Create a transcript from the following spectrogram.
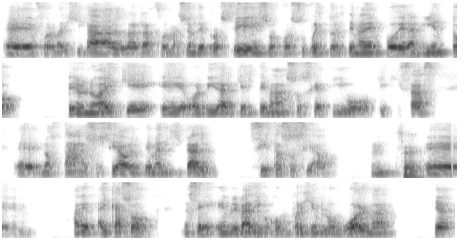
eh, en forma digital, la transformación de procesos, por supuesto el tema de empoderamiento pero no hay que eh, olvidar que el tema asociativo, que quizás eh, no está asociado al tema digital, sí está asociado. Eh, a ver, hay casos, no sé, emblemáticos, como por ejemplo un Walmart, ¿ya?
